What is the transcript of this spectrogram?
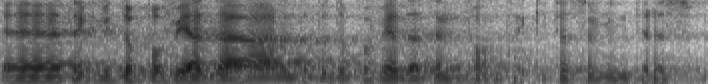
e, tak dopowiada, dop- dopowiada ten wątek i to, co mnie interesuje.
